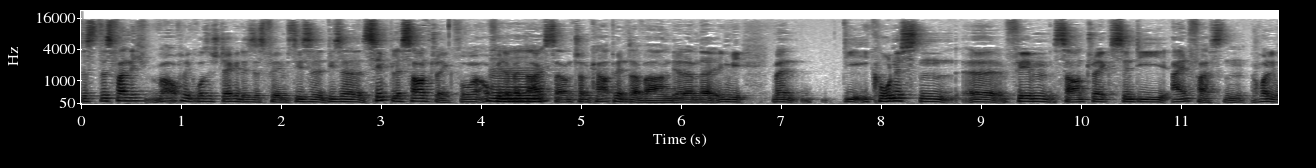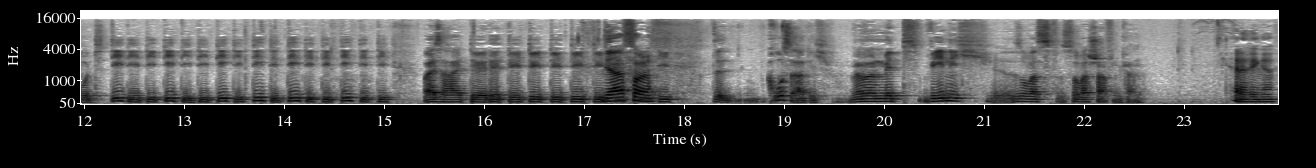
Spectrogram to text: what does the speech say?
das, das fand ich, war auch eine große Stärke dieses Films. Diese, dieser simple Soundtrack, wo wir auch wieder bei Darkstar und John Carpenter waren, der dann da irgendwie, ich meine, die ikonischsten äh, Film-Soundtracks sind die einfachsten. Hollywood. Die, die, die, die, die, die, die, die, die, die, die, die, die, die, die, die, weil sie halt die, die, die, die, die, die, die, ja, voll. Die, die, großartig, wenn man mit wenig sowas, sowas schaffen kann. Herr der Ringe.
